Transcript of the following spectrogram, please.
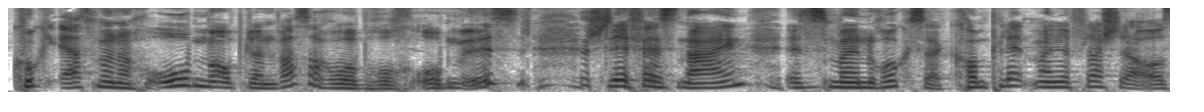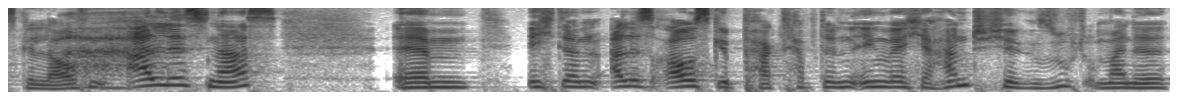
Guck erstmal nach oben, ob da ein Wasserrohrbruch oben ist. Stell fest, nein, es ist mein Rucksack. Komplett meine Flasche ausgelaufen, alles nass. Ähm, ich dann alles rausgepackt, habe dann irgendwelche Handtücher gesucht, um meine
